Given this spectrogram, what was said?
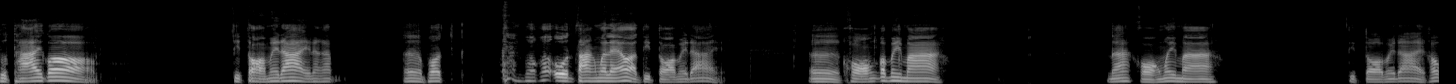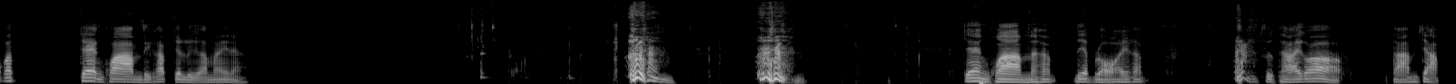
สุดท้ายก็ติดต่อไม่ได้นะครับ เออพอพอเขาโอนตังมาแล้วอะ ติดต่อไม่ได้ เออ ของก็ไม่มา นะ ของไม่มา ติดต่อไม่ได้ เขาก็แจ้งความสิครับ จะเหลือไหมนะแจ้งความนะครับ เรียบร้อยครับ สุดท้ายก็ตามจับ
